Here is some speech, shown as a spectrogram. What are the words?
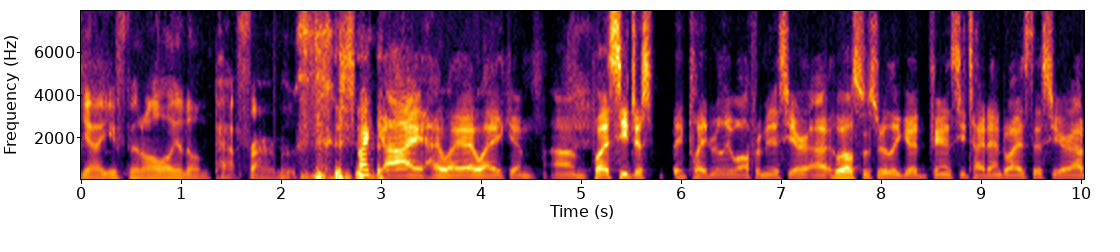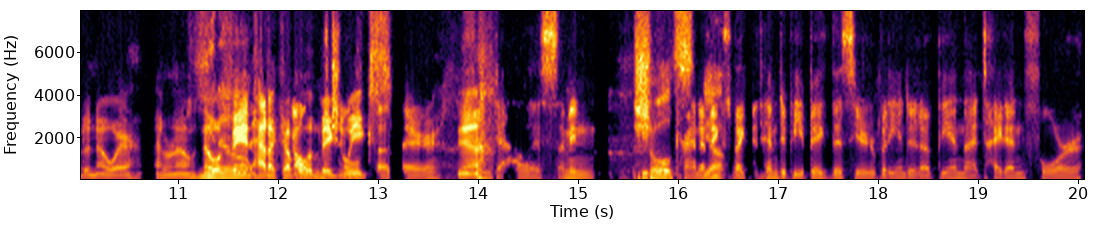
Yeah, you've been all in on Pat Freiermuth. he's my guy. I like I like him. Um, plus he just he played really well for me this year. Uh, who else was really good fantasy tight end wise this year out of nowhere? I don't know. You Noah know, Fant had a couple Dalton of big Schultz weeks. there Yeah. from Dallas. I mean, people Schultz, kind of yep. expected him to be big this year, but he ended up being that tight end for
